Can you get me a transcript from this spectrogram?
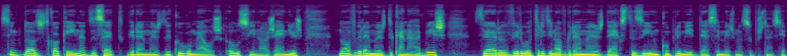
5 doses de cocaína, 17 gramas de cogumelos alucinogénios, 9 gramas de cannabis, 0,39 gramas de ecstasy e um comprimido dessa mesma substância.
